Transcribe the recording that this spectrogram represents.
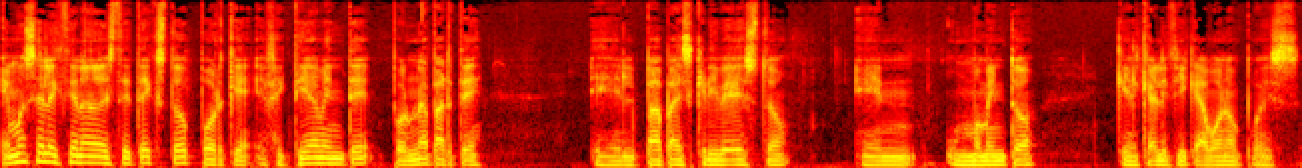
hemos seleccionado este texto porque efectivamente, por una parte, el Papa escribe esto en un momento que él califica, bueno, pues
